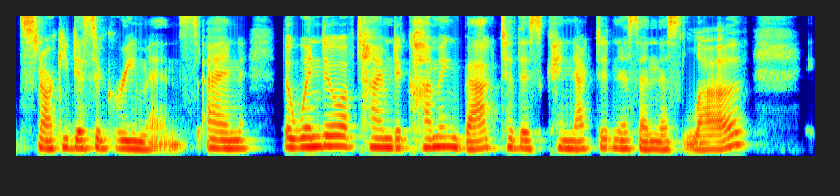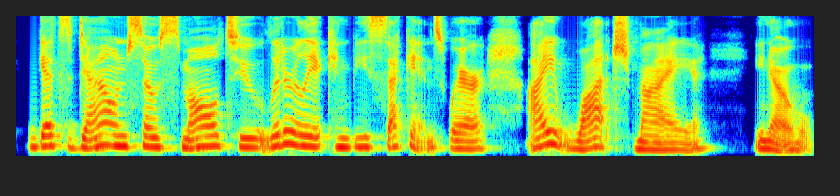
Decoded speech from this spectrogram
snarky disagreements and the window of time to coming back to this connectedness and this love gets down so small to literally it can be seconds where I watch my, you know,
